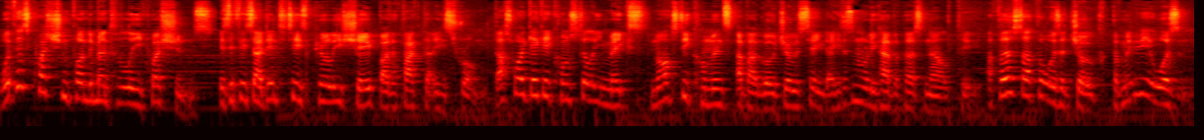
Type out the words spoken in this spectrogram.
What this question fundamentally questions is if his identity is purely shaped by the fact that he's strong. That's why Gege constantly makes nasty comments about Gojo saying that he doesn't really have a personality. At first I thought it was a joke, but maybe it wasn't.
